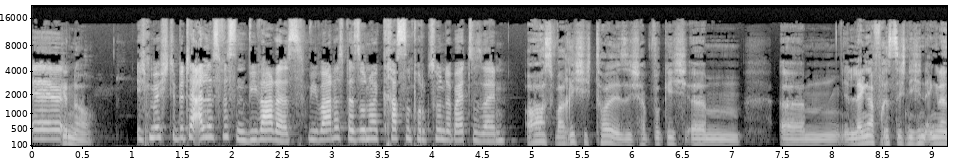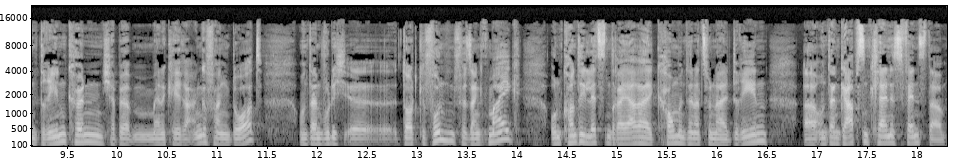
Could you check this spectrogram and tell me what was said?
Äh, genau. Ich möchte bitte alles wissen. Wie war das? Wie war das, bei so einer krassen Produktion dabei zu sein? Oh, es war richtig toll. Also ich habe wirklich ähm, ähm, längerfristig nicht in England drehen können. Ich habe ja meine Karriere angefangen dort und dann wurde ich äh, dort gefunden für St. Mike und konnte die letzten drei Jahre halt kaum international drehen. Äh, und dann gab es ein kleines Fenster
